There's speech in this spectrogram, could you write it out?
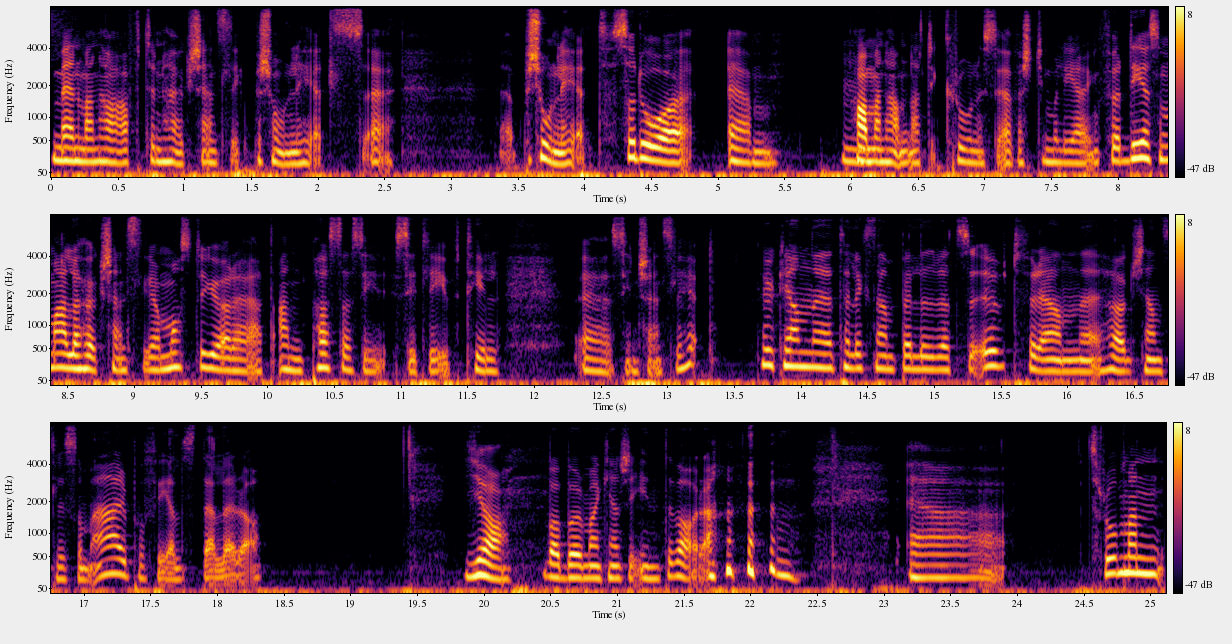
men man har haft en högkänslig personlighets, eh, personlighet. Så då ehm, Mm. har man hamnat i kronisk överstimulering. För det som alla högkänsliga måste göra är att anpassa si, sitt liv till eh, sin känslighet. Hur kan eh, till exempel livet se ut för en eh, högkänslig som är på fel ställe då? Ja, Vad bör man kanske inte vara? Eh, tror man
